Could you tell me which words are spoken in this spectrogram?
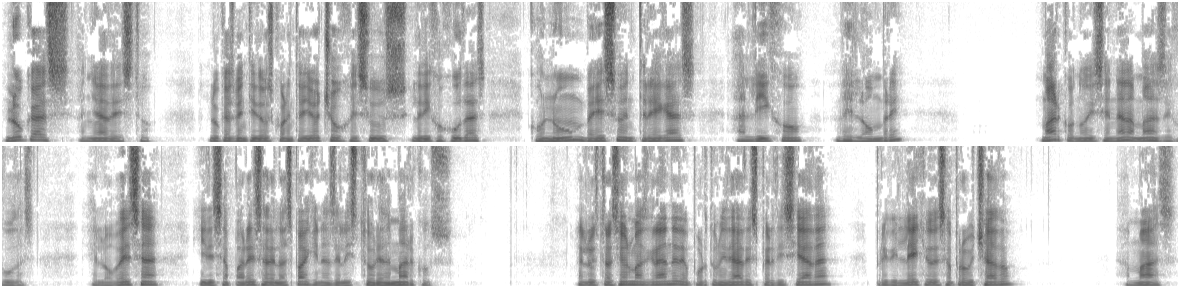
Lucas añade esto. Lucas 22, 48, Jesús le dijo, Judas, ¿con un beso entregas al Hijo del Hombre? Marcos no dice nada más de Judas. Él lo besa y desaparece de las páginas de la historia de Marcos. La ilustración más grande de oportunidad desperdiciada, privilegio desaprovechado, jamás,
